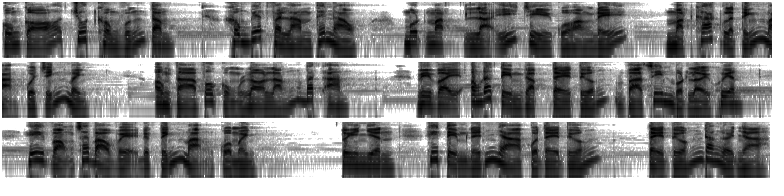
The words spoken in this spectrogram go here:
cũng có chút không vững tâm, không biết phải làm thế nào. Một mặt là ý chỉ của hoàng đế mặt khác là tính mạng của chính mình. Ông ta vô cùng lo lắng bất an. Vì vậy, ông đã tìm gặp tể tướng và xin một lời khuyên, hy vọng sẽ bảo vệ được tính mạng của mình. Tuy nhiên, khi tìm đến nhà của tể tướng, tể tướng đang ở nhà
